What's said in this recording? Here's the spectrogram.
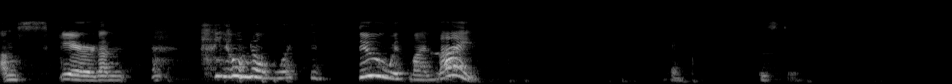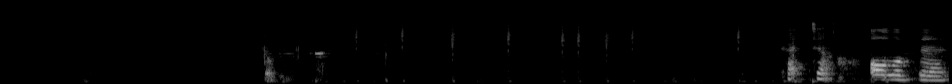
I'm scared. I'm. I don't know what to do with my life. Okay, these two. Go. Cut to all of the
